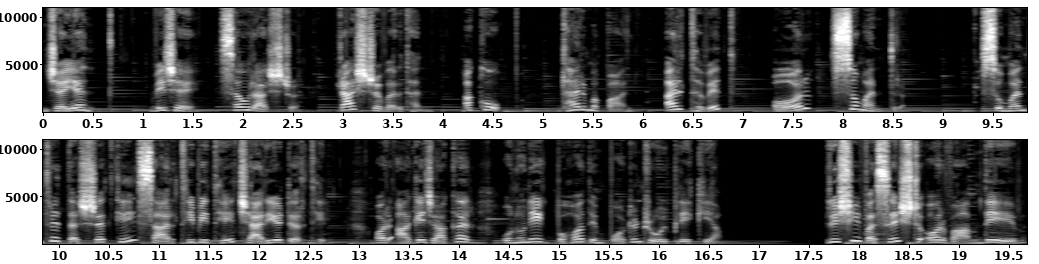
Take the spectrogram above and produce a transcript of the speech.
जयंत, विजय, सौराष्ट्र, राष्ट्रवर्धन अकोप, धर्मपाल, अर्थविद और सुमंत्र। सुमंत्र दशरथ के सारथी भी थे चैरियटर थे और आगे जाकर उन्होंने एक बहुत इम्पोर्टेंट रोल प्ले किया। ऋषि वशिष्ठ और वामदेव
